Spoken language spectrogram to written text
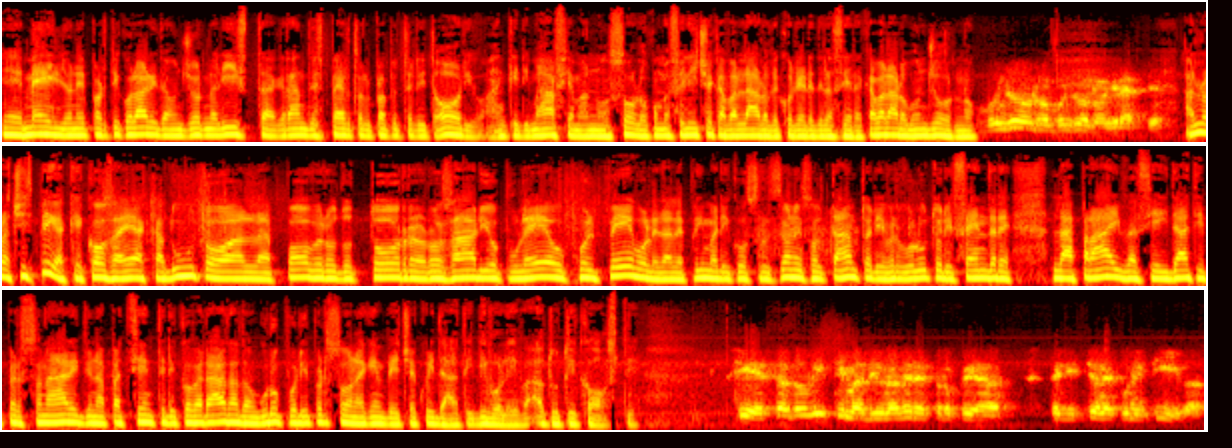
eh, meglio nei particolari da un giornalista grande esperto del proprio territorio, anche di mafia, ma non solo, come Felice Cavallaro del Corriere della Sera. Cavallaro, buongiorno. Buongiorno, buongiorno, grazie. Allora, ci spiega che cosa è accaduto al povero dottor Rosario Puleo, colpevole dalle prime ricostruzioni soltanto di aver voluto difendere la privacy e i dati personali di una paziente ricoverata da un gruppo di persone che invece quei dati li voleva a tutti i costi. Sì, è stato vittima di una vera e propria spedizione punitiva,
